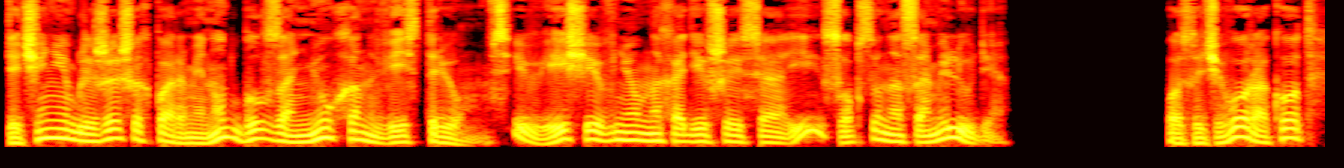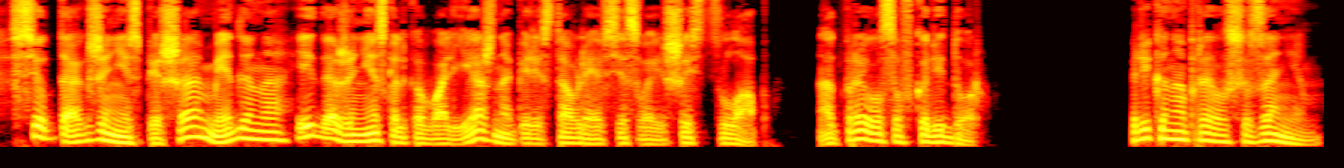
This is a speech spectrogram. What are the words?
В течение ближайших пары минут был занюхан весь трюм, все вещи в нем находившиеся и, собственно, сами люди. После чего Ракот все так же не спеша, медленно и даже несколько вальяжно, переставляя все свои шесть лап, отправился в коридор. Рика направился за ним.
